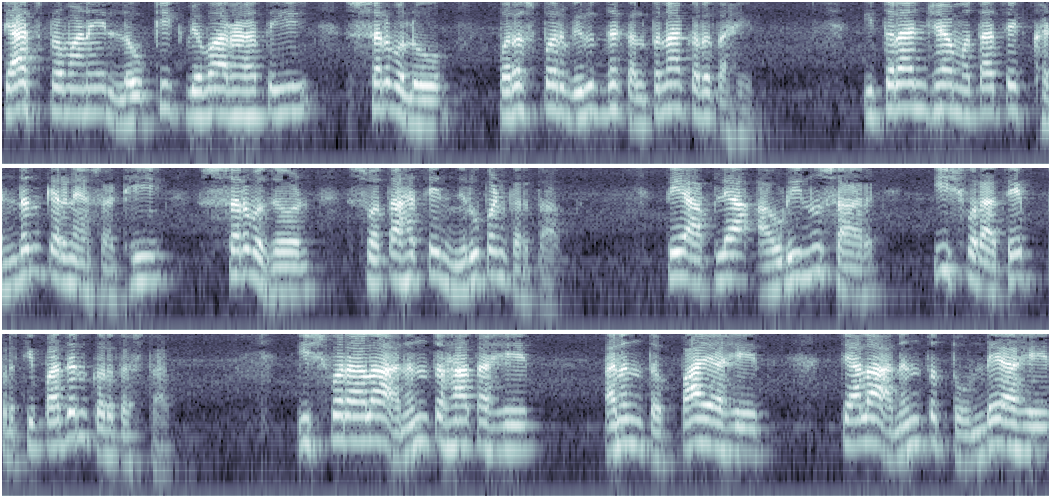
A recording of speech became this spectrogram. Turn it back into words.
त्याचप्रमाणे लौकिक व्यवहारातही सर्व लोक परस्पर विरुद्ध कल्पना करत आहेत. इतरांच्या मताचे खंडन करण्यासाठी सर्वजण स्वतःचे निरूपण करतात. ते आपल्या आवडीनुसार ईश्वराचे प्रतिपादन करत असतात. ईश्वराला अनंत हात आहेत अनंत पाय आहेत त्याला अनंत तोंडे आहेत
